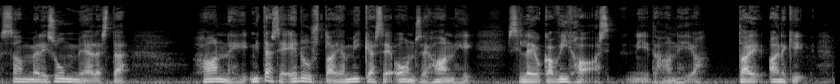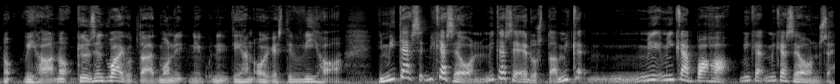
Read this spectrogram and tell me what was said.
Sammeli, sun mielestä hanhi, mitä se edustaa ja mikä se on se hanhi sille, joka vihaa niitä hanhia? Tai ainakin, no vihaa, no kyllä se nyt vaikuttaa, että moni niin, niitä ihan oikeasti vihaa. Niin mitä se, mikä se on? Mitä se edustaa? Mikä, mikä paha, mikä, mikä se on se?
